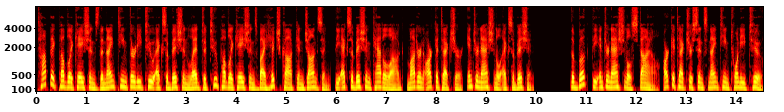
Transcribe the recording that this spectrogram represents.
Topic publications The 1932 exhibition led to two publications by Hitchcock and Johnson, the exhibition catalogue, Modern Architecture, International Exhibition. The book, The International Style, Architecture Since 1922,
